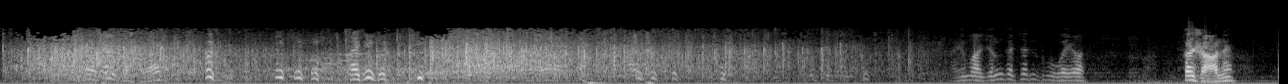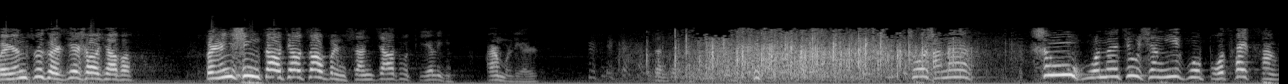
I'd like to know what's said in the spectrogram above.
要干啥呀？哎 哎呀妈，人可真多呀！干啥呢？本人自个儿介绍一下吧。本人姓赵，叫赵本山，家住铁岭二亩林儿。说啥呢？生活呢，就像一锅菠菜汤，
